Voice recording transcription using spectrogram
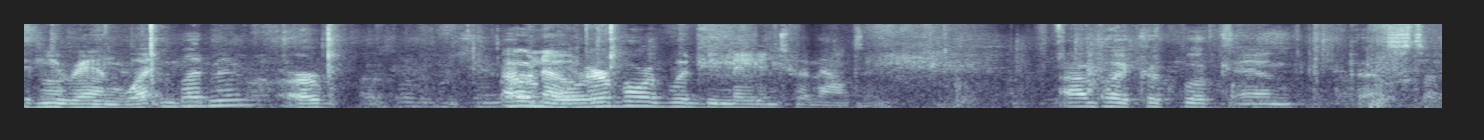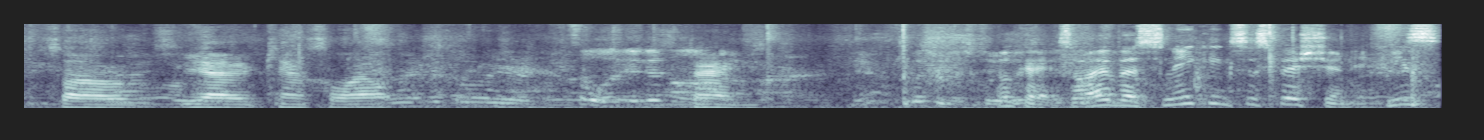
If you ran what in Blood Moon? Or Oh no, Urborg? Urborg would be made into a mountain. I'll play cookbook and pest. So yeah, cancel out. Dang. Okay, so I have a sneaking suspicion if he's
